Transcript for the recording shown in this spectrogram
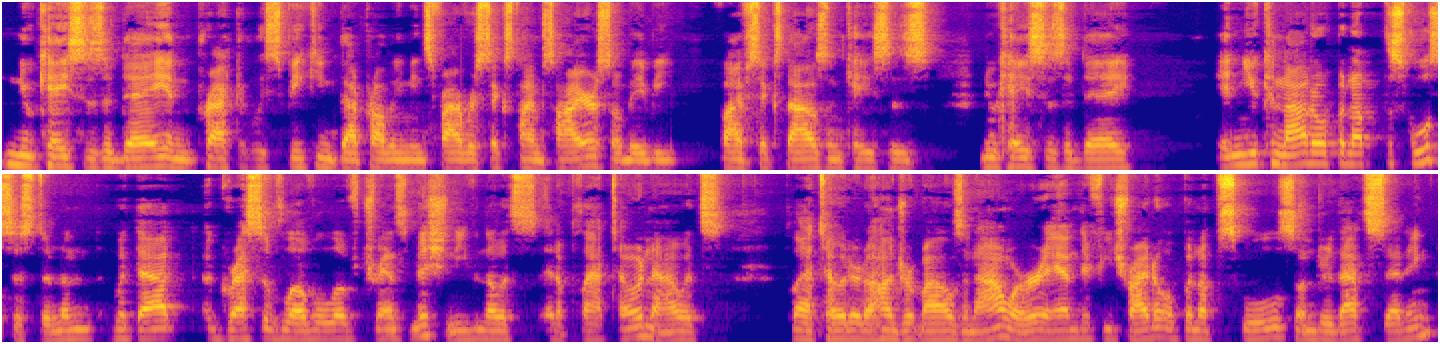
new cases a day. And practically speaking, that probably means five or six times higher. So maybe five, 6,000 cases, new cases a day. And you cannot open up the school system. And with that aggressive level of transmission, even though it's at a plateau now, it's plateaued at 100 miles an hour. And if you try to open up schools under that setting,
